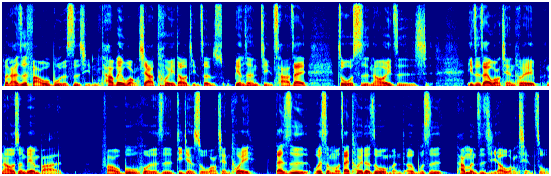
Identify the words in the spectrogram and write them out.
本来是法务部的事情，他被往下推到警政署，变成警察在做事，然后一直一直在往前推，然后顺便把法务部或者是地检署往前推。但是为什么在推的是我们，而不是他们自己要往前做？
